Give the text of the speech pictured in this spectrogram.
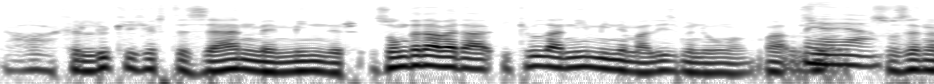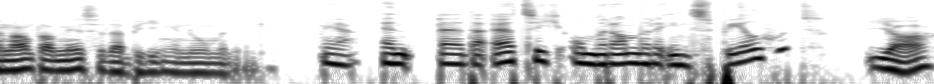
ja, gelukkiger te zijn met minder. Zonder dat wij dat... Ik wil dat niet minimalisme noemen, maar zo, Ja, ja. zo zijn een aantal mensen dat beginnen noemen, denk ik. Ja. En eh, dat uit zich onder andere in speelgoed, Ja.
